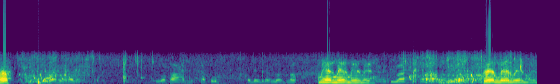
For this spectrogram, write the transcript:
ฮะถือว่าผ่านครับผมแต่เรื่องไปทางหลอดเนาะแมนแมนแมนแมนถือว่าแมนแมนแมนแมน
